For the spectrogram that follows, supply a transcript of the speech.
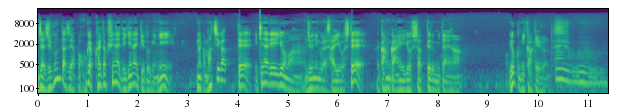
じゃあ自分たちでやっぱ顧客開拓しないといけないっていう時になんか間違っていきなり営業マン10人ぐらい採用してガンガン営業しちゃってるみたいなよく見かけるんですうよ、ん。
